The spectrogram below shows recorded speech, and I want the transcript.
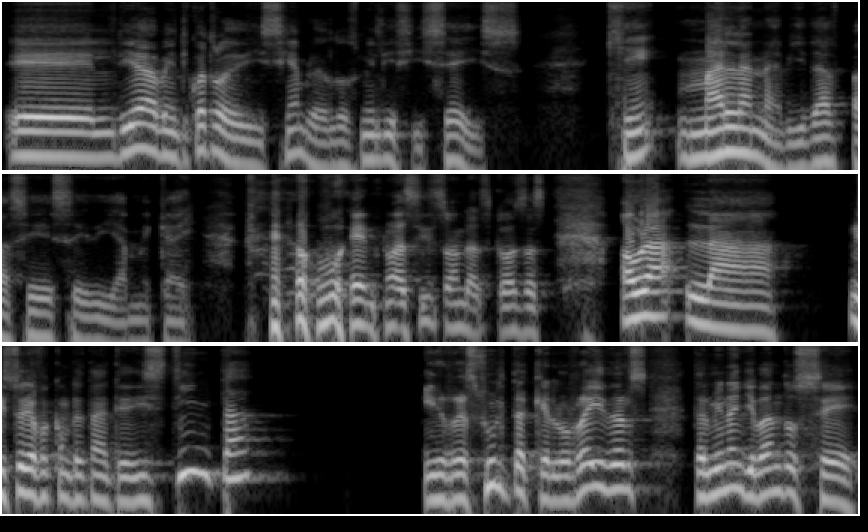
el día 24 de diciembre del 2016. Qué mala Navidad pasé ese día, me cae. Pero bueno, así son las cosas. Ahora la historia fue completamente distinta y resulta que los Raiders terminan llevándose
